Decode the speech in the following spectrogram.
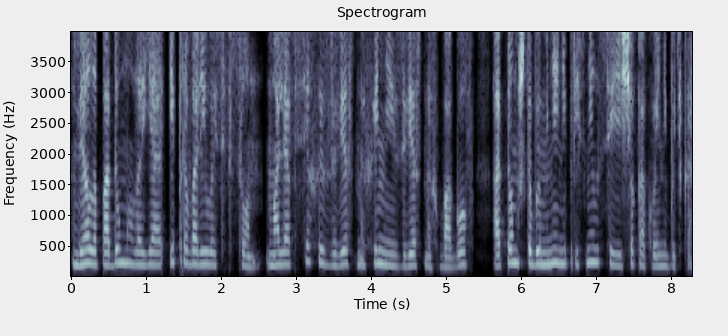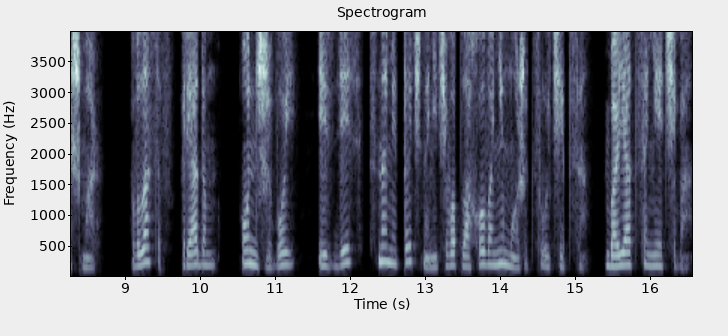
Вяло подумала я и провалилась в сон, моля всех известных и неизвестных богов о том, чтобы мне не приснился еще какой-нибудь кошмар. Власов рядом, он живой, и здесь с нами точно ничего плохого не может случиться. Бояться нечего.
